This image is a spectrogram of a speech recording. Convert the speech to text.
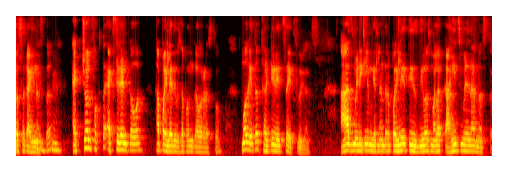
तसं काही नसतं. हम्म. ॲक्च्युअल फक्त ॲक्सिडेंट कवर हा पहिल्या दिवसापासून कवर असतो. मग येतं थर्टी डेजचं एक्सक्लुजन्स आज मेडिक्लेम घेतल्यानंतर पहिले तीस दिवस मला काहीच मिळणार नसतं.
